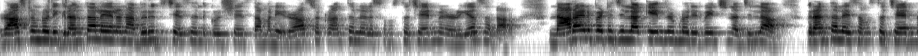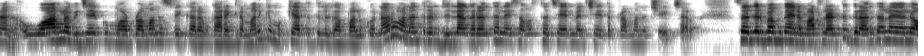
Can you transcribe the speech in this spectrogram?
రాష్ట్రంలోని గ్రంథాలయాలను అభివృద్ధి చేసేందుకు కృషి చేస్తామని రాష్ట్ర గ్రంథాలయాల సంస్థ చైర్మన్ రియాజ్ అన్నారు. నారాయణపేట జిల్లా కేంద్రంలో నిర్వహించిన జిల్లా గ్రంథాలయ సంస్థ చైర్మన్ వార్ల విజయ్ కుమార్ ప్రమాణ స్వీకారం కార్యక్రమానికి ముఖ్య అతిథులుగా పాల్గొన్నారు. అనంతరం జిల్లా గ్రంథాలయ సంస్థ చైర్మన్ చేత ప్రమాణం చేయించారు. సందర్భంగా ఆయన మాట్లాడుతూ గ్రంథాలయాల్లో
